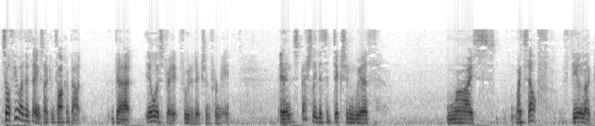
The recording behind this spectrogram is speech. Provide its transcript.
So, a few other things I can talk about that illustrate food addiction for me, and especially this addiction with my myself, feeling like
